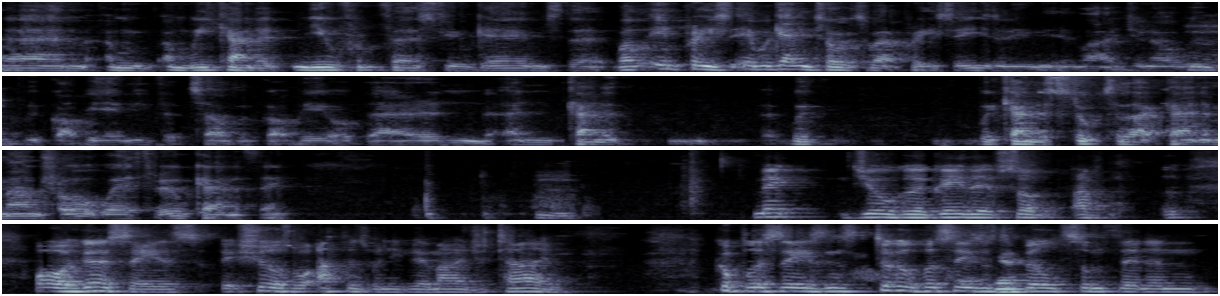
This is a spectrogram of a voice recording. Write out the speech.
Um, and, and we kind of knew from first few games that well in pre we're getting talks about pre-season like you know we, we've got to be aiming for the top we've got to be up there and and kind of we we kind of stuck to that kind of mantra all the way through kind of thing. Hmm. Mick, do you agree that so? I've, what I was going to say is it shows what happens when you give a manager time. A couple of seasons, took a couple of seasons to build something, and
